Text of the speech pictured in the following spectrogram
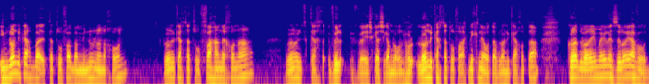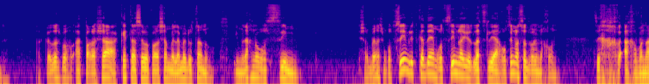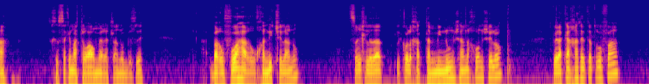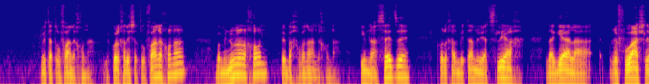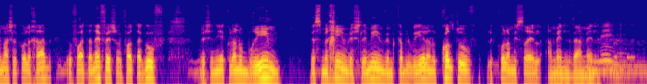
אם לא ניקח את התרופה במינון הנכון, ולא ניקח את התרופה הנכונה, ולא ניקח, ו, ויש כאלה שגם לא, לא, לא ניקח את התרופה, רק נקנה אותה ולא ניקח אותה, כל הדברים האלה זה לא יעבוד. הקדוש ברוך הוא, הפרשה, הקטע הזה בפרשה מלמד אותנו, אם אנחנו רוצים, יש הרבה אנשים רוצים להתקדם, רוצים להצליח, רוצים לעשות דברים נכון. צריך הכוונה, צריך להסתכל מה התורה אומרת לנו בזה. ברפואה הרוחנית שלנו, צריך לדעת לכל אחד את המינון הנכון שלו, ולקחת את התרופה ואת התרופה הנכונה. לכל אחד יש את התרופה הנכונה, במינון הנכון ובהכוונה הנכונה. אם נעשה את זה, כל אחד מאיתנו יצליח להגיע לרפואה השלמה של כל אחד, רפואת הנפש, רפואת הגוף, ושנהיה כולנו בריאים ושמחים ושלמים, ומקבל- ויהיה לנו כל טוב לכל עם ישראל, אמן ואמן. אמן.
